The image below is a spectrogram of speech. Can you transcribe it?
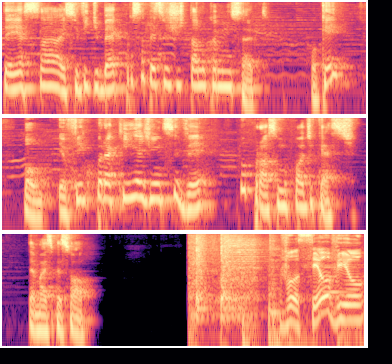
ter essa, esse feedback para saber se a gente está no caminho certo. Ok? Bom, eu fico por aqui e a gente se vê no próximo podcast. Até mais, pessoal. Você ouviu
